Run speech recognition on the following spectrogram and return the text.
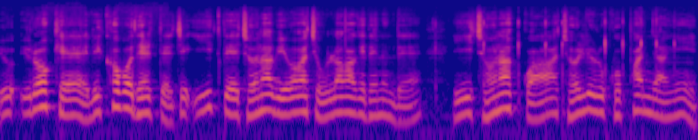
요, 이렇게 리커버 될 때, 즉 이때 전압이 이와 같이 올라가게 되는데 이 전압과 전류를 곱한 양이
